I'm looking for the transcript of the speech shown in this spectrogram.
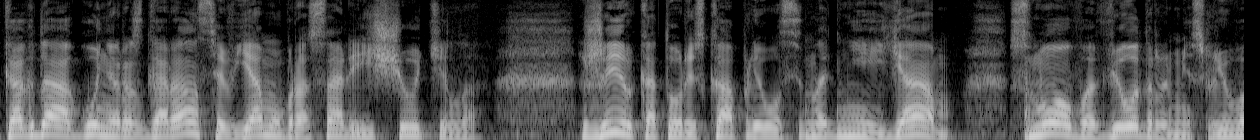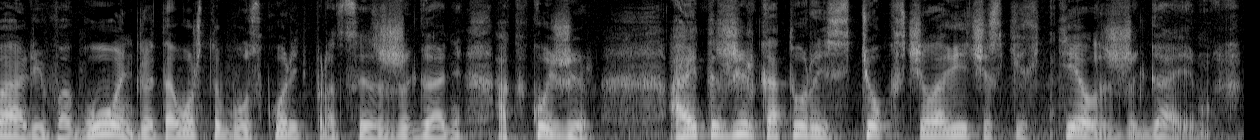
Когда огонь разгорался, в яму бросали еще тела жир, который скапливался на дне ям, снова ведрами сливали в огонь для того, чтобы ускорить процесс сжигания. А какой жир? А это жир, который стек с человеческих тел сжигаемых.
